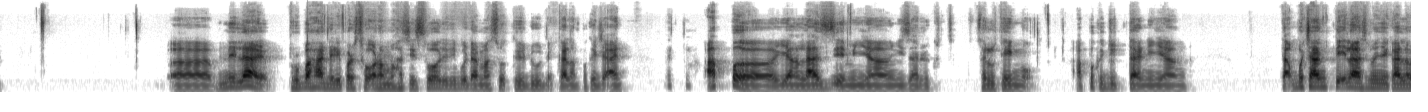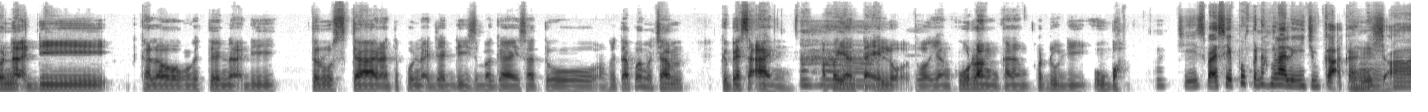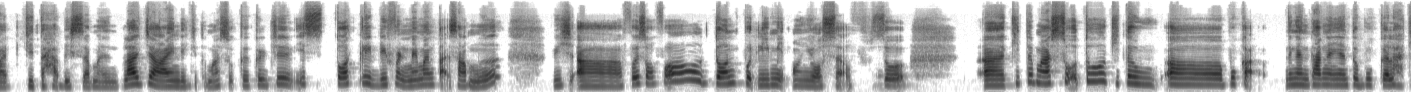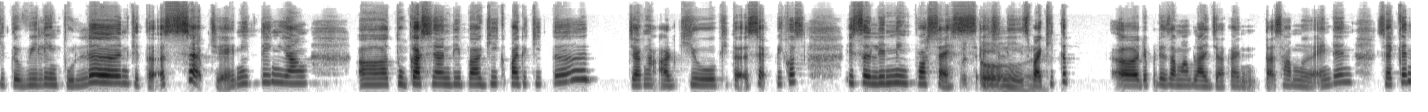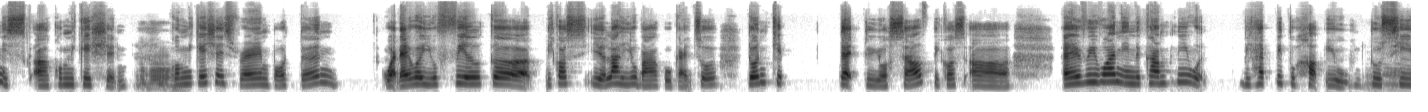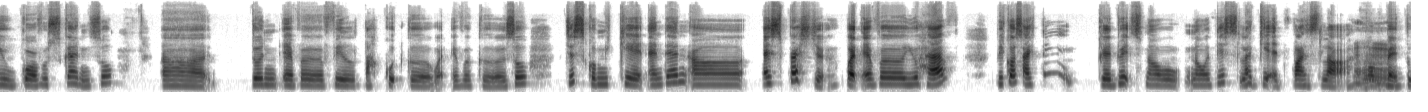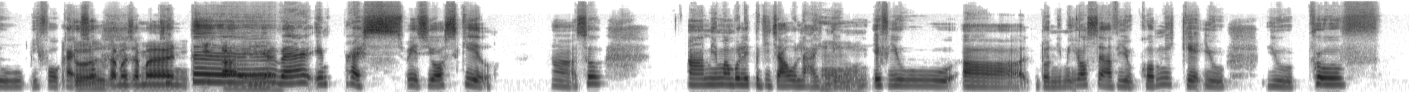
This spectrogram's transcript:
uh, ni lah perubahan daripada seorang mahasiswa tiba-tiba dah masuk ke dunia ke dalam pekerjaan. Betul. Apa yang lazim yang Izzah selalu tengok? Apa kejutan yang tak bercantik lah sebenarnya kalau nak di kalau orang kata nak diteruskan ataupun nak jadi sebagai satu orang kata apa macam kebiasaan. Apa yang tak Aha. elok tu yang kurang kadang perlu diubah. Okey, sebab saya pun pernah melalui juga kan which uh, kita habis zaman belajar and then kita masuk ke kerja is totally different. Memang tak sama. Which uh, first of all don't put limit on yourself. So uh, kita masuk tu kita uh, buka dengan tangan yang terbuka lah. Kita willing to learn, kita accept je anything yang uh, tugas yang dibagi kepada kita jangan argue, kita accept because it's a learning process actually. Betul. Sebab kita uh, daripada zaman belajar kan tak sama. And then second is uh, communication. Mhm. Communication is very important. Whatever you feel ke because yelah you baru kan. So don't keep that to yourself because uh, everyone in the company would be happy to help you to see you grow kan. So uh, don't ever feel takut ke whatever ke. So just communicate and then uh, express je whatever you have because I think graduates now nowadays lagi advanced lah Mhm. compared to before kan. So Betul zaman-zaman kita AI ni kan. very impressed with your skill. Ha, so uh, memang boleh pergi jauh lah I think. Hmm. If you uh, don't limit yourself, you communicate, you you prove,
